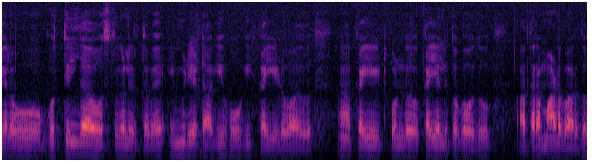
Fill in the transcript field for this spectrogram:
ಕೆಲವು ಗೊತ್ತಿಲ್ಲದ ವಸ್ತುಗಳಿರ್ತವೆ, ಇಮ್ಮಿಡಿಯೇಟ್ ಆಗಿ ಹೋಗಿ ಕೈ ಇಡುವ ಕೈ ಇಟ್ಕೊಂಡು ಕೈಯಲ್ಲಿ ತಗೋದು, ಆ ಥರ ಮಾಡಬಾರ್ದು.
